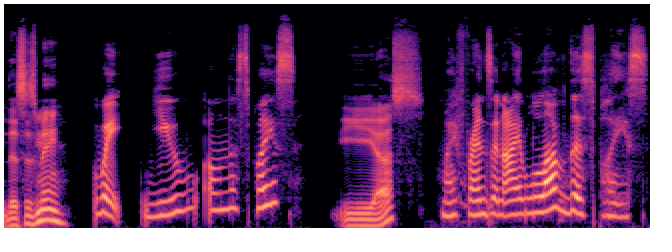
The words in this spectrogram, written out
This is me. Wait, you own this place? Yes? My friends and I love this place.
